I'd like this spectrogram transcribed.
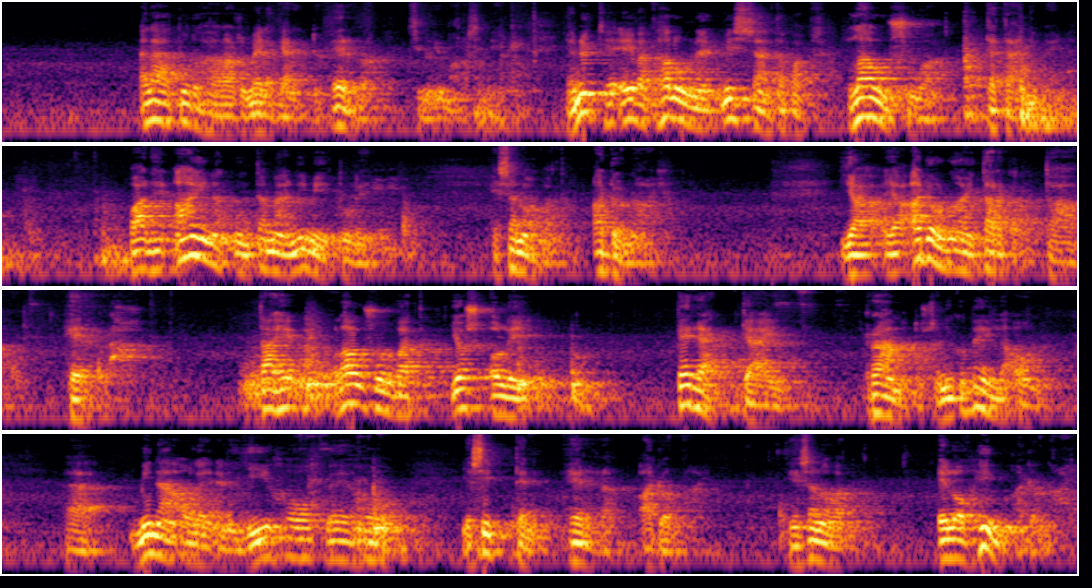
Älä turhaan lausu meillä käännetty Herra, sinun Jumalasi nimeä. Ja nyt he eivät halunneet missään tapauksessa lausua tätä nimeä vaan he aina kun tämä nimi tuli, he sanoivat Adonai. Ja, ja Adonai tarkoittaa Herraa. Tai he lausuivat, jos oli peräkkäin raamatussa, niin kuin meillä on. Minä olen, eli JHVH, ja sitten Herra Adonai. He sanovat Elohim Adonai.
